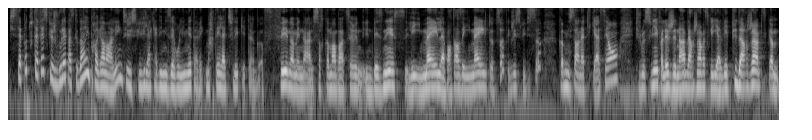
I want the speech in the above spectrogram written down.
Puis c'était pas tout à fait ce que je voulais parce que dans les programmes en ligne, j'ai suivi l'Académie Zéro Limite avec Martin Latulippe, qui est un gars phénoménal sur comment bâtir une, une business, les emails, l'importance des emails, tout ça. Fait que j'ai suivi ça, comme mis ça en application. Puis je me souviens, il fallait que je génère de l'argent parce qu'il y avait plus d'argent. Puis c'est comme,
